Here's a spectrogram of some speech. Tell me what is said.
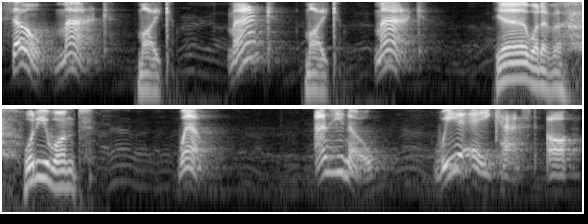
So, Mac. Mike. Mac? Mike. Mac. Yeah, whatever. What do you want? Well, as you know, we at Acast are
